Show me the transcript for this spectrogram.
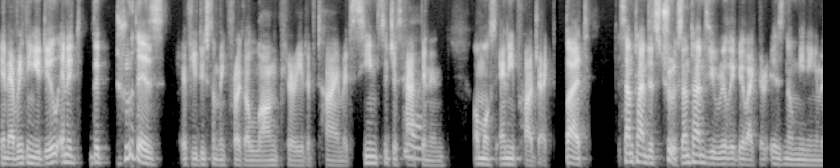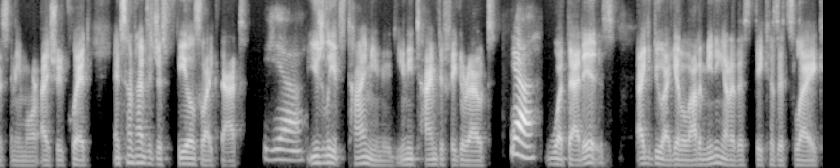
in everything you do. And it the truth is, if you do something for like a long period of time, it seems to just happen yeah. in almost any project. But sometimes it's true. Sometimes you really be like, there is no meaning in this anymore. I should quit. And sometimes it just feels like that. Yeah. Usually it's time you need. You need time to figure out yeah what that is. I do. I get a lot of meaning out of this because it's like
